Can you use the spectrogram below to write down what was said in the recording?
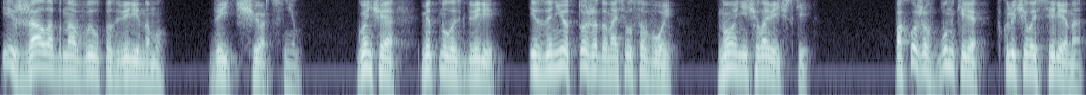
и жалобно выл по-звериному. Да и черт с ним. Гончая метнулась к двери. Из-за нее тоже доносился вой, но не человеческий. Похоже, в бункере включилась сирена.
